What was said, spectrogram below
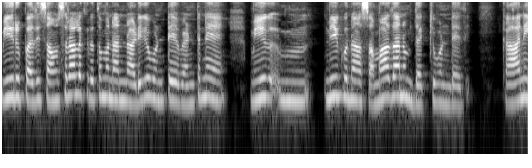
మీరు పది సంవత్సరాల క్రితం నన్ను అడిగి ఉంటే వెంటనే మీ మీకు నా సమాధానం దక్కి ఉండేది. కానీ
